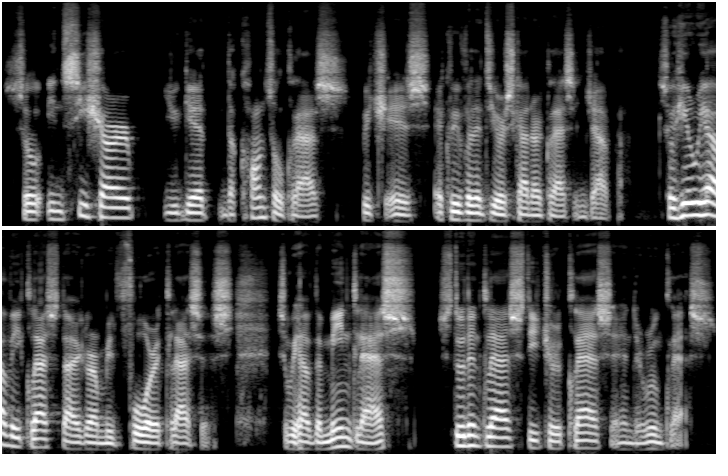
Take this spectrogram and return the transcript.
So in C Sharp, you get the console class, which is equivalent to your scanner class in Java. So here we have a class diagram with four classes. So we have the main class, student class, teacher class, and the room class.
